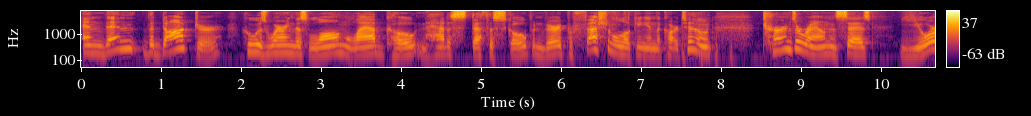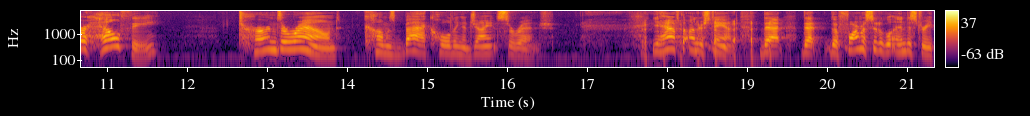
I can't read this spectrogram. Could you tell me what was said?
And then the doctor, who was wearing this long lab coat and had a stethoscope and very professional looking in the cartoon, turns around and says, You're healthy turns around comes back holding a giant syringe. You have to understand that, that the pharmaceutical industry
